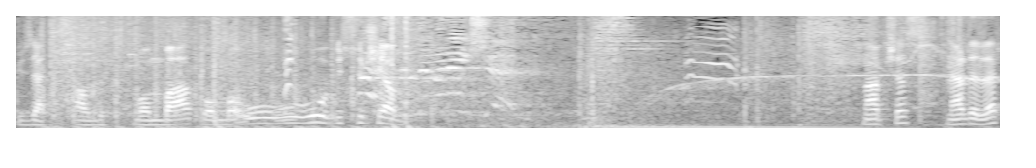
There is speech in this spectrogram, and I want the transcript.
güzel aldık. Bomba, bomba. Oo, bir sürü şey aldık. Ne yapacağız? Neredeler?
